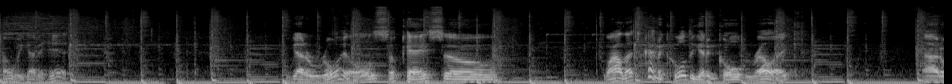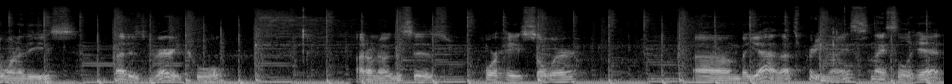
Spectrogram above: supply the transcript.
Oh, we got a hit. We got a Royals. Okay, so wow, that's kind of cool to get a gold relic out of one of these. That is very cool. I don't know who this is. Jorge Soler. Um, but yeah, that's pretty nice. Nice little hit.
